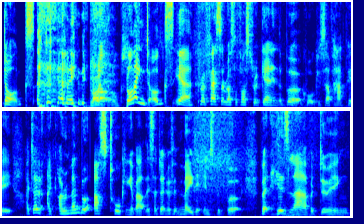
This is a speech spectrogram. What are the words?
dogs, I mean, Blind Well, dogs. blind dogs, yeah, Professor Russell Foster again in the book Walk Yourself Happy. I don't I, I remember us talking about this. I don't know if it made it into the book, but his lab are doing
